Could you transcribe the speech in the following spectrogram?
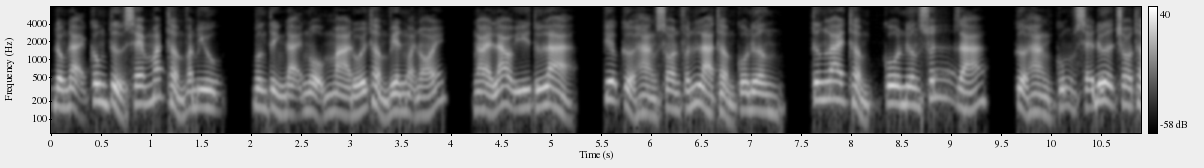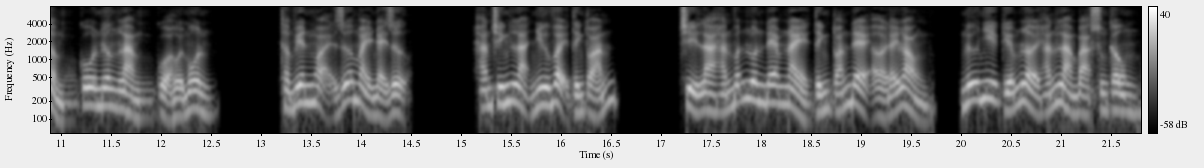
Đồng đại công tử xem mắt Thẩm Văn Biêu, bừng tỉnh đại ngộ mà đối thẩm viên ngoại nói, ngài lao ý tứ là, kia cửa hàng son phấn là thẩm cô nương, tương lai thẩm cô nương xuất giá, cửa hàng cũng sẽ đưa cho thẩm cô nương làm của hồi môn. Thẩm viên ngoại giữa mày nhảy dự. Hắn chính là như vậy tính toán. Chỉ là hắn vẫn luôn đem này tính toán để ở đáy lòng, nữ nhi kiếm lời hắn làm bạc sung công,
